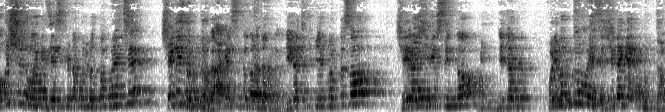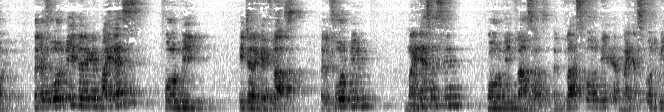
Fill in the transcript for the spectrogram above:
অবশ্যই তোমাকে যে চিহ্নটা পরিবর্তন হয়েছে, সেটাই ধরতে হবে। আগের চিহ্ন ধরা যাবে না। যে রাশি বিয়োগ করতেছো সেই রাশিটির চিহ্ন যেটা পরিবর্তন হয়েছে, সেটাকে এখন ধরতে হবে। তাহলে 4b এটার আগে মাইনাস ফোর বি এটার আগে প্লাস তাহলে 4b মাইনাস আছে ফোর বি প্লাস আছে। তাহলে প্লাস ফোর বি আর মাইনাস ফোর বি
